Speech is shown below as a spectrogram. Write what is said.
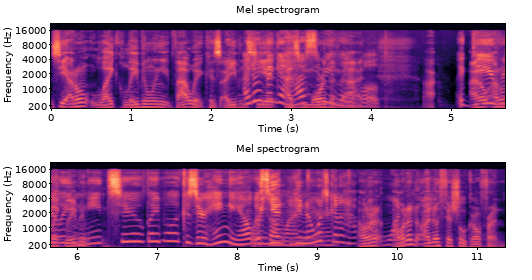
See, I don't like labeling it that way because I even I don't see think it it as has more to be than labeled. I- like, I do don't- you I don't like really labeling- need to label it? Because you're hanging out with But you, someone. you know what's gonna I happen want at a, one I want an point? unofficial girlfriend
